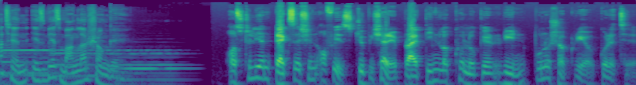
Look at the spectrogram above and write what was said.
আছেন এসবিএস বাংলার সঙ্গে। অস্ট্রেলিয়ান ট্যাক্সেশন অফিস চুপিসারে প্রায় তিন লক্ষ লোকের ঋণ পুনঃসক্রিয় করেছে।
